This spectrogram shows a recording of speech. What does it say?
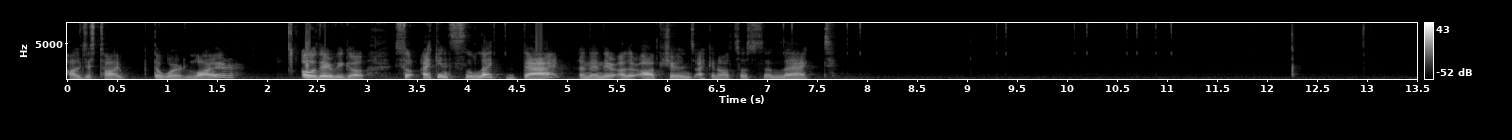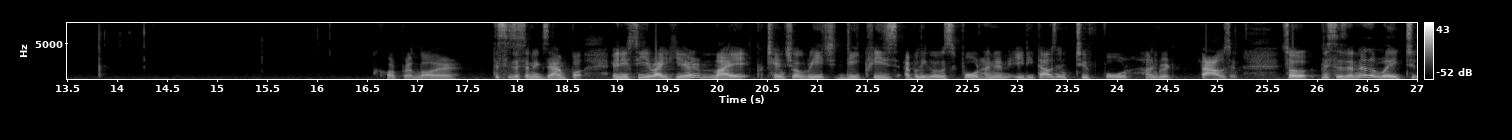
I'll just type the word lawyer Oh, there we go. So I can select that, and then there are other options. I can also select corporate lawyer. This is just an example. And you see right here, my potential reach decreased, I believe it was 480,000 to 400,000. So this is another way to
